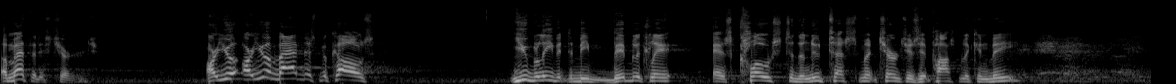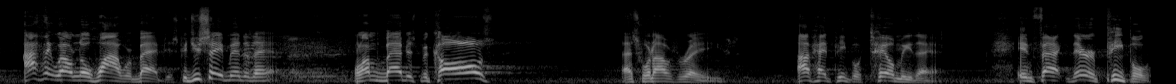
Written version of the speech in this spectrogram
a Methodist church? Are you, are you a Baptist because you believe it to be biblically as close to the New Testament church as it possibly can be? I think we all know why we're Baptists. Could you say amen to that? Well, I'm a Baptist because that's what I was raised. I've had people tell me that. In fact, there are people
